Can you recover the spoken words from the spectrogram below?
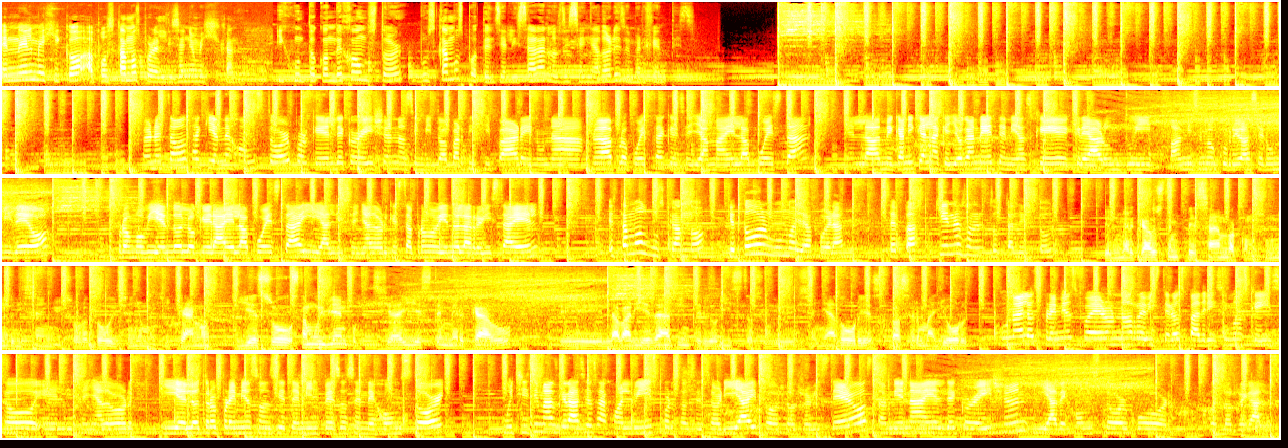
En El México apostamos por el diseño mexicano. Y junto con The Home Store buscamos potencializar a los diseñadores emergentes. Bueno, estamos aquí en The Home Store porque El Decoration nos invitó a participar en una nueva propuesta que se llama El Apuesta. En la mecánica en la que yo gané tenías que crear un tweet. A mí se me ocurrió hacer un video promoviendo lo que era El Apuesta y al diseñador que está promoviendo la revista El. Estamos buscando que todo el mundo allá afuera sepa quiénes son estos talentos. El mercado está empezando a consumir diseño y sobre todo diseño mexicano y eso está muy bien porque si hay este mercado eh, la variedad de interioristas y diseñadores va a ser mayor. Uno de los premios fueron unos revisteros padrísimos que hizo el diseñador y el otro premio son 7 mil pesos en The Home Store. Muchísimas gracias a Juan Luis por su asesoría y por los revisteros, también a El Decoration y a The Home Store por, por los regalos.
